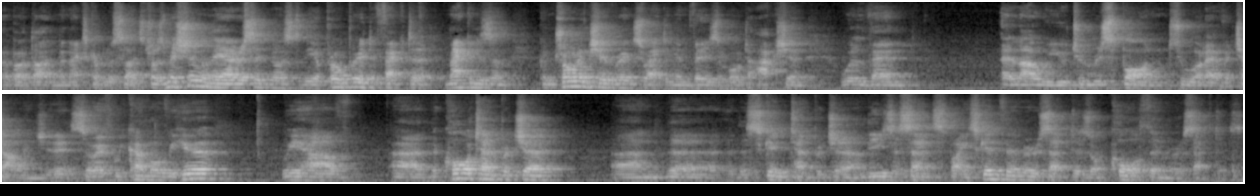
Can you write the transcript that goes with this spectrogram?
about that in the next couple of slides. Transmission of the error signals to the appropriate effector mechanism Controlling shivering, sweating and vasomotor action will then allow you to respond to whatever challenge it is. So if we come over here, we have uh, the core temperature and the, the skin temperature, and these are sensed by skin thermoreceptors or core thermoreceptors.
